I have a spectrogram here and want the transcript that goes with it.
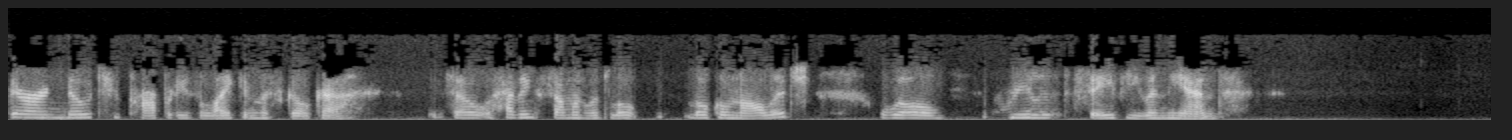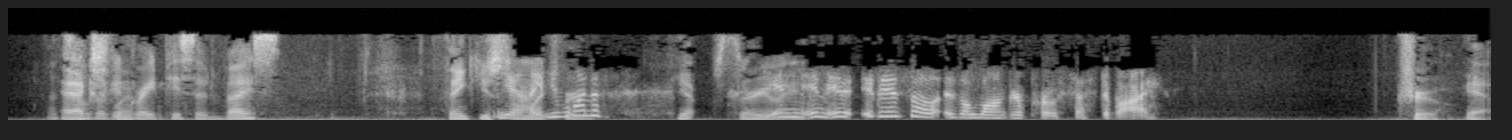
There are no two properties alike in Muskoka. So having someone with lo- local knowledge will really save you in the end. That sounds Excellent. like a great piece of advice. Thank you so yeah, much. You for, want to, yep, sorry. And, and it, it is a is a longer process to buy. True. Yeah,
